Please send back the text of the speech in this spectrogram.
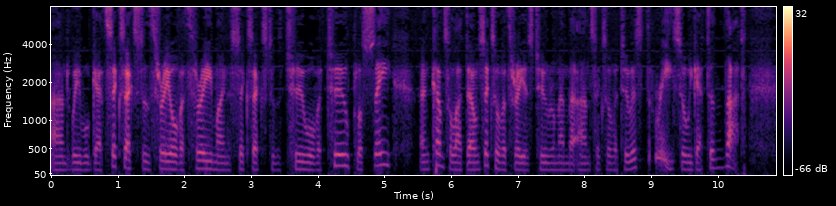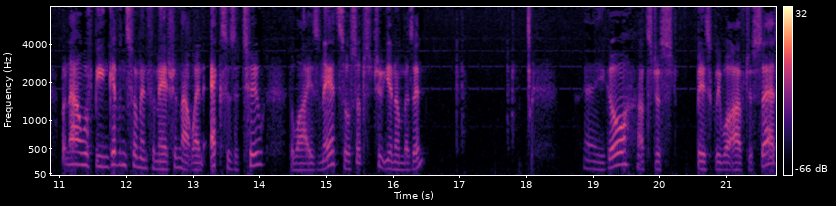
and we will get 6x to the 3 over 3 minus 6x to the 2 over 2 plus c, and cancel that down. 6 over 3 is 2, remember, and 6 over 2 is 3, so we get to that. But now we've been given some information that when x is a 2, the y is an 8, so substitute your numbers in. There you go, that's just basically what I've just said.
